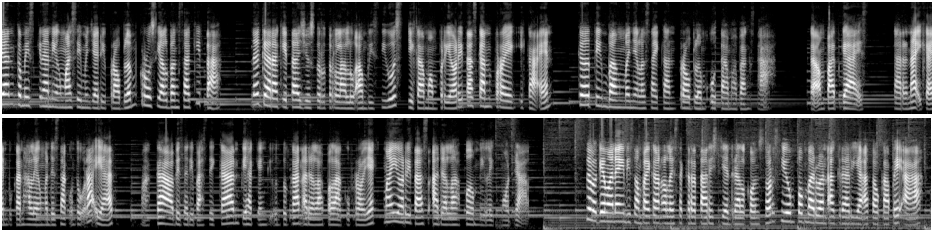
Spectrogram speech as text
dan kemiskinan yang masih menjadi problem krusial bangsa kita, negara kita justru terlalu ambisius jika memprioritaskan proyek IKN ketimbang menyelesaikan problem utama bangsa. Keempat guys, karena IKN bukan hal yang mendesak untuk rakyat, maka bisa dipastikan pihak yang diuntungkan adalah pelaku proyek, mayoritas adalah pemilik modal. Sebagaimana yang disampaikan oleh Sekretaris Jenderal Konsorsium Pembaruan Agraria atau KPA,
